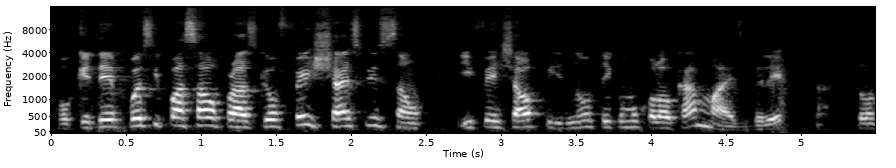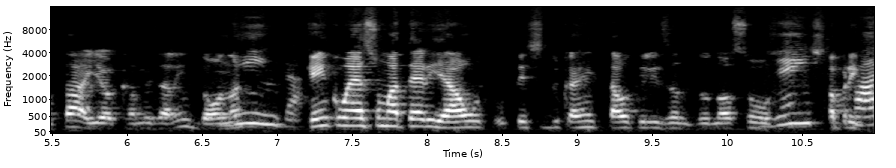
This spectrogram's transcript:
Porque depois que passar o prazo, que eu fechar a inscrição e fechar o pedido, não tem como colocar mais, beleza? Então tá aí, ó, camisa lindona. Linda. Quem conhece o material, o tecido que a gente está utilizando do nosso Gente, fabricante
